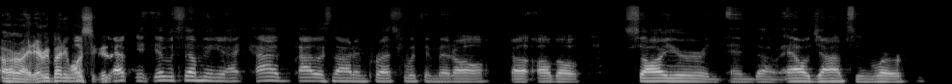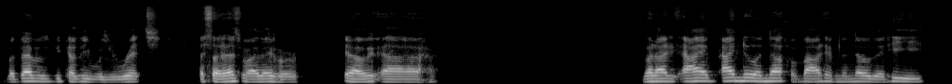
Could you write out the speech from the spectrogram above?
all right, everybody wants to go. It, it was something I, I, I was not impressed with him at all. Uh, although Sawyer and and uh, Al Johnson were, but that was because he was rich, so that's why they were, you know. Uh, but I, I I knew enough about him to know that he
